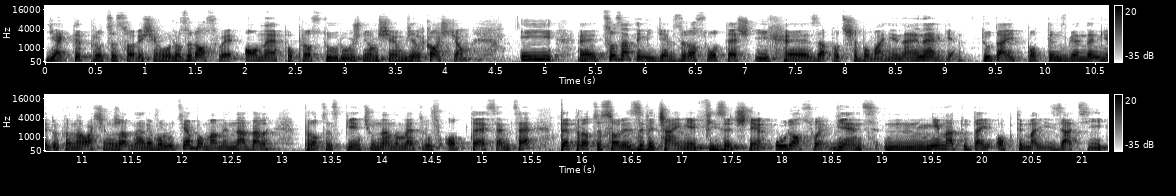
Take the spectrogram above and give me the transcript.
jak te procesory się rozrosły. One po prostu różnią się wielkością. I co za tym idzie, wzrosło też ich zapotrzebowanie na energię. Tutaj pod tym względem nie dokonała się żadna rewolucja, bo mamy nadal proces 5 nanometrów od TSMC. Te procesory zwyczajnie fizycznie urosły, więc nie ma tutaj optymalizacji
